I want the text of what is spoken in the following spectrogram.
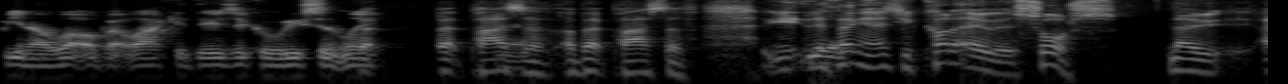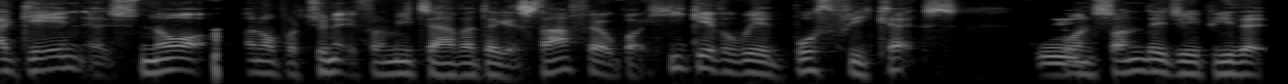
been a little bit lackadaisical recently. Bit, bit passive, yeah. a bit passive. The yeah. thing is, you cut it out at source. Now, again, it's not an opportunity for me to have a dig at Starfelt, but he gave away both free kicks mm. on Sunday, JP, that,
